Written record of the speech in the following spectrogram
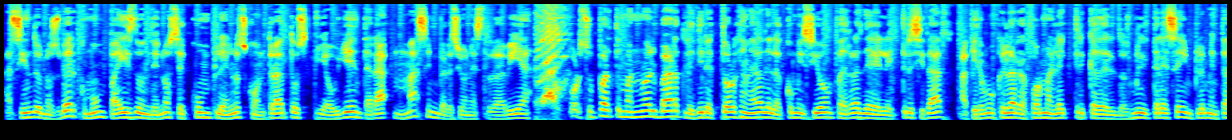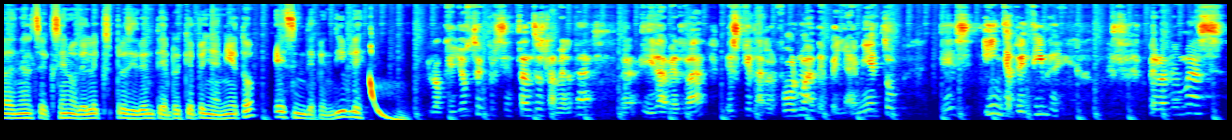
haciéndonos ver como un país donde no se cumplen los contratos y ahuyentará más inversiones todavía. Por su parte, Manuel Bartley, director general de la Comisión Federal de Electricidad, afirmó que la reforma eléctrica del 2013 implementada en el sexenio del expresidente Enrique Peña Nieto es indefendible. Lo que yo estoy presentando es la verdad. Y la verdad es que la reforma de Peña Nieto es indefendible. Pero además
